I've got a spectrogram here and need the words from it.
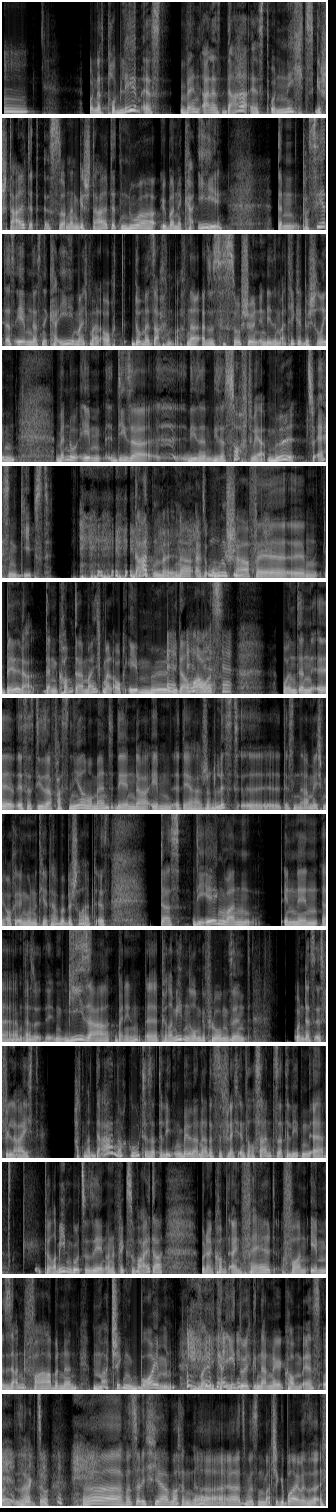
Und das Problem ist, wenn alles da ist und nichts gestaltet ist, sondern gestaltet nur über eine KI, dann passiert es eben, dass eine KI manchmal auch dumme Sachen macht. Ne? Also es ist so schön in diesem Artikel beschrieben, wenn du eben dieser, dieser, dieser Software Müll zu essen gibst, Datenmüll, ne? also unscharfe ähm, Bilder, dann kommt da manchmal auch eben Müll wieder raus. Und dann äh, ist es dieser faszinierende Moment, den da eben der Journalist, äh, dessen Name ich mir auch irgendwo notiert habe, beschreibt, ist, dass die irgendwann in den, äh, also in Giza bei den äh, Pyramiden rumgeflogen sind und das ist vielleicht, hat man da noch gute Satellitenbilder, ne? Das ist vielleicht interessant, Satelliten, äh, Pyramiden gut zu sehen und dann fliegst du weiter und dann kommt ein Feld von eben sandfarbenen, matschigen Bäumen, weil die KI durcheinander gekommen ist und sagt so, ah, was soll ich hier machen? Ah, ja, es müssen matschige Bäume sein.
